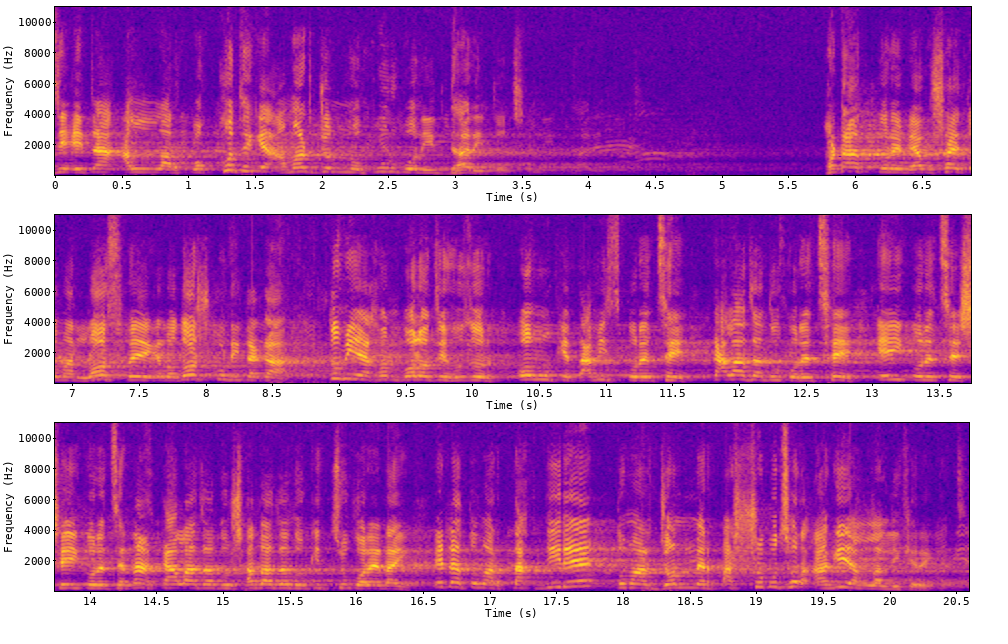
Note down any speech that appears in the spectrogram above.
যে এটা আল্লাহর পক্ষ থেকে আমার জন্য পূর্ব নির্ধারিত ছিল। হঠাৎ করে ব্যবসায় তোমার লস হয়ে গেল দশ কোটি টাকা। তুমি এখন বলো যে, হুজুর, অমুকে তাবিজ করেছে, কালা জাদু করেছে, এই করেছে, সেই করেছে। না, কালা জাদু, সাদা জাদু কিচ্ছু করে নাই। এটা তোমার তাকদিরে, তোমার জন্মের পাঁচশো বছর আগেই আল্লাহ লিখে রেখেছে।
